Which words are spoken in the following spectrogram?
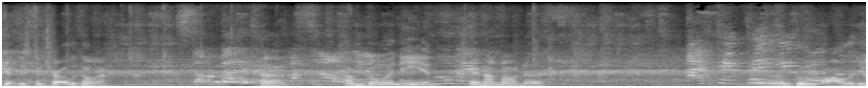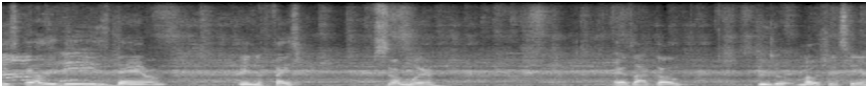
Get this controller going. Uh, I'm going in, and I'm gonna uh, glue all of these LEDs down in the face somewhere as I go through the motions here.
